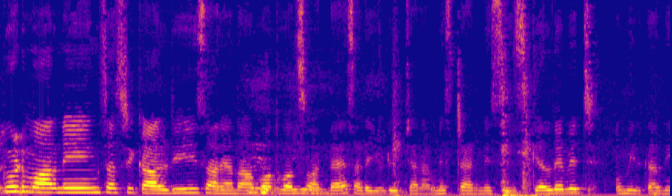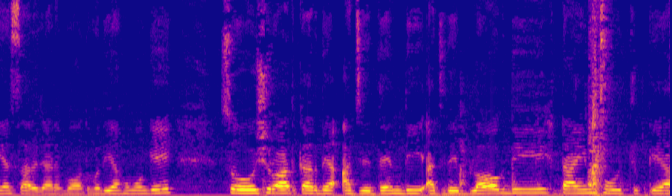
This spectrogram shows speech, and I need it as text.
good morning ਸਤਿ ਸ਼੍ਰੀ ਅਕਾਲ ਜੀ। ਸਾਰਿਆਂ ਦਾ ਬਹੁਤ-ਬਹੁਤ ਸਵਾਗਤ ਹੈ ਸਾਡੇ YouTube channel Mr and Mrs Gill ਦੇ ਵਿੱਚ। ਉਮੀਦ ਕਰਦੀ ਹਾਂ ਸਾਰੇ ਜਾਣੇ ਬਹੁਤ ਵਧੀਆ ਹੋਵੋਗੇ। ਸੋ ਸ਼ੁਰੂਆਤ ਕਰਦੇ ਹਾਂ ਅੱਜ ਦੇ ਦਿਨ ਦੀ, ਅੱਜ ਦੇ ਵਲੌਗ ਦੀ। ਟਾਈਮ ਹੋ ਚੁੱਕਿਆ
